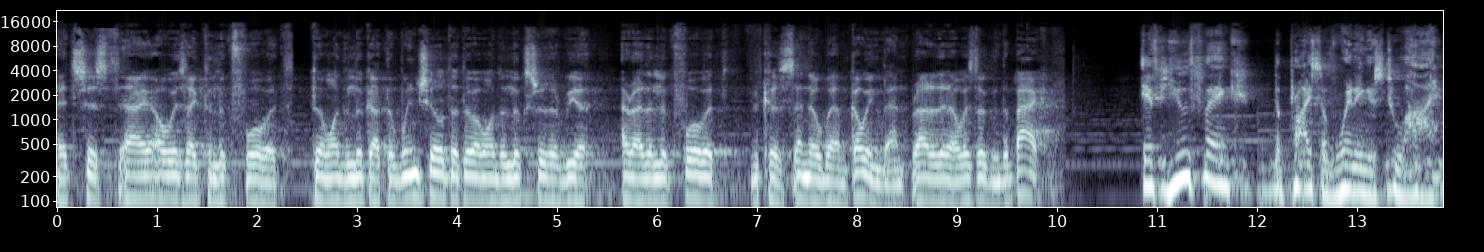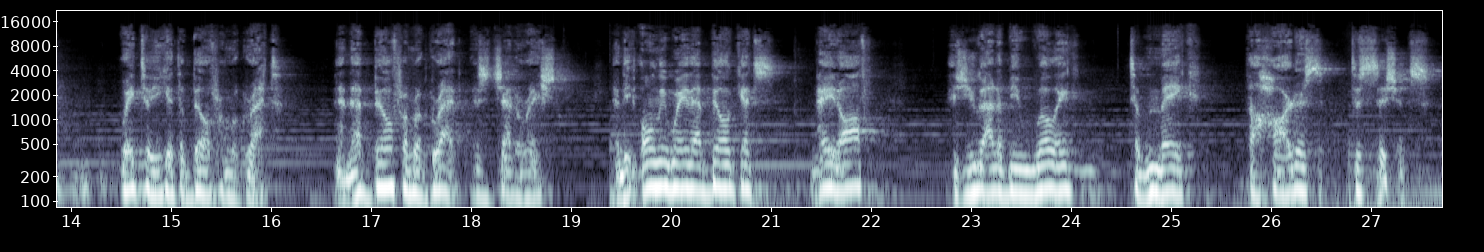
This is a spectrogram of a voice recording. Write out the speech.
It's just I always like to look forward. Do I want to look out the windshield or do I want to look through the rear? I rather look forward because I know where I'm going then, rather than always looking at the back. If you think the price of winning is too high, wait till you get the bill from regret. And that bill from regret is generation. And the only way that bill gets paid off is you got to be willing to make the hardest decisions.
